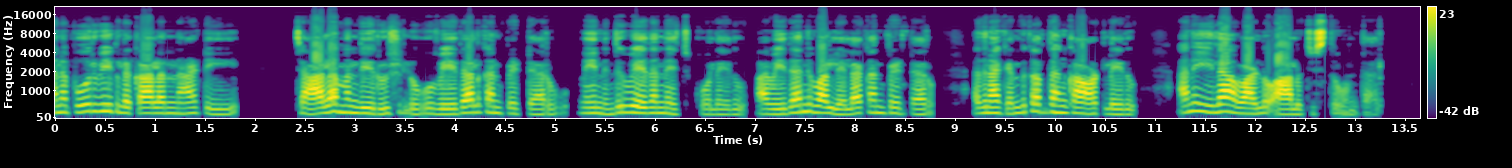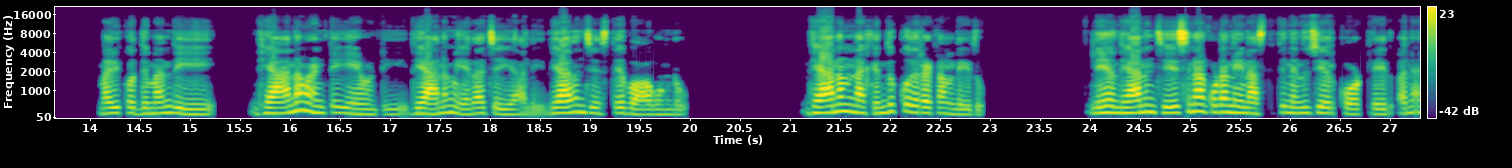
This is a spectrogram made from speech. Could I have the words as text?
మన పూర్వీకుల కాలం నాటి చాలామంది ఋషులు వేదాలు కనిపెట్టారు. నేను ఎందుకు వేదం నేర్చుకోలేదు? ఆ వేదాన్ని వాళ్ళు ఎలా కనిపెట్టారు? అది నాకు ఎందుకు అర్థం కావట్లేదు? అని ఇలా వాళ్ళు ఆలోచిస్తూ ఉంటారు. మరి కొద్దిమంది ధ్యానం అంటే ఏమిటి? ధ్యానం ఎలా చేయాలి? ధ్యానం చేస్తే బాగుండు. ధ్యానం నాకు ఎందుకు కుదరటం లేదు. నేను ధ్యానం చేసినా కూడా నేను ఆ స్థితిని ఎందుకు చేరుకోవట్లేదు అని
